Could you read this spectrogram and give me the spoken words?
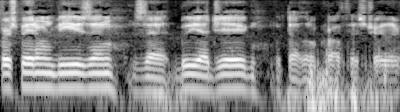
First bait I'm gonna be using is that Booyah jig with that little crawfish trailer.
